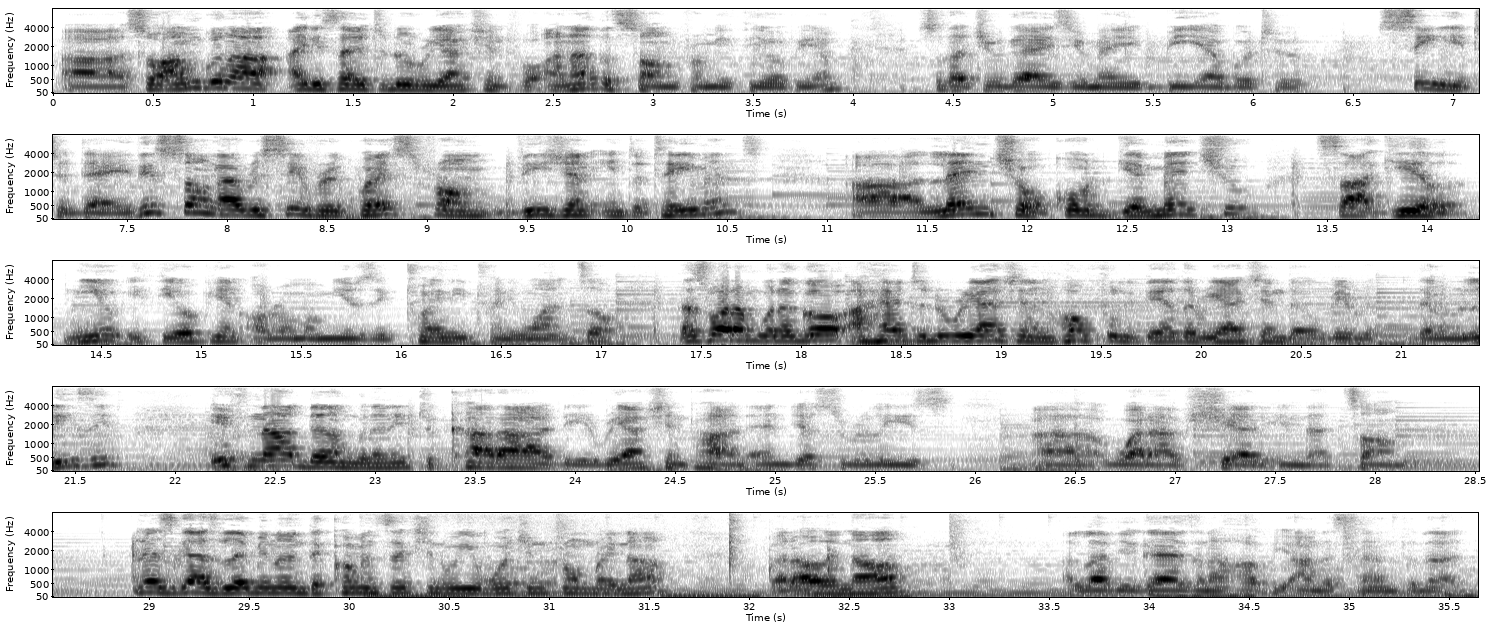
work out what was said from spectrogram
uh, so I'm gonna I decided to do reaction for another song from Ethiopia so that you guys you may be able to see it today. This song I received request from Vision Entertainment. Uh, Lencho called Gemechu Saglii, New Ethiopian Oromo Music 2021. So that's what I'm gonna go. I had to do reaction and hopefully the other reaction they'll be re- they'll release it. If not, then I'm gonna need to cut out the reaction part and just release uh, what I've shared in that song. And guys, let me know in the comment section where you're watching from right now. But all in all, I love you guys and I hope you understand for that.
